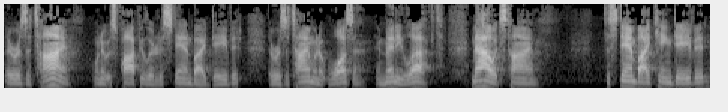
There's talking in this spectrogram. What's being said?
There was a time when it was popular to stand by David. There was a time when it wasn't, and many left. Now it's time to stand by King David,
